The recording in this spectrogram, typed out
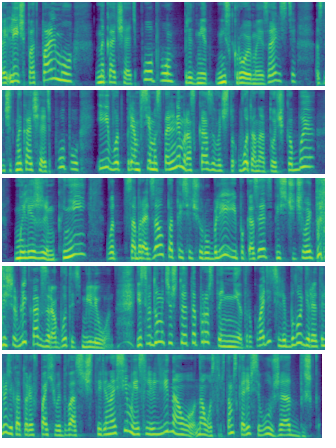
лечь под пальму, накачать попу, предмет нескроемой зависти, значит, накачать попу, и вот прям всем остальным рассказывать, что вот она точка Б, мы лежим к ней, вот собрать зал по тысячу рублей и показать тысячу человек по тысяче рублей, как заработать миллион. Если вы думаете, что это просто нет, руководители, блогеры – это люди, которые впахивают 24 на 7, и если легли на, на остров, там, скорее всего, уже отдышка.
